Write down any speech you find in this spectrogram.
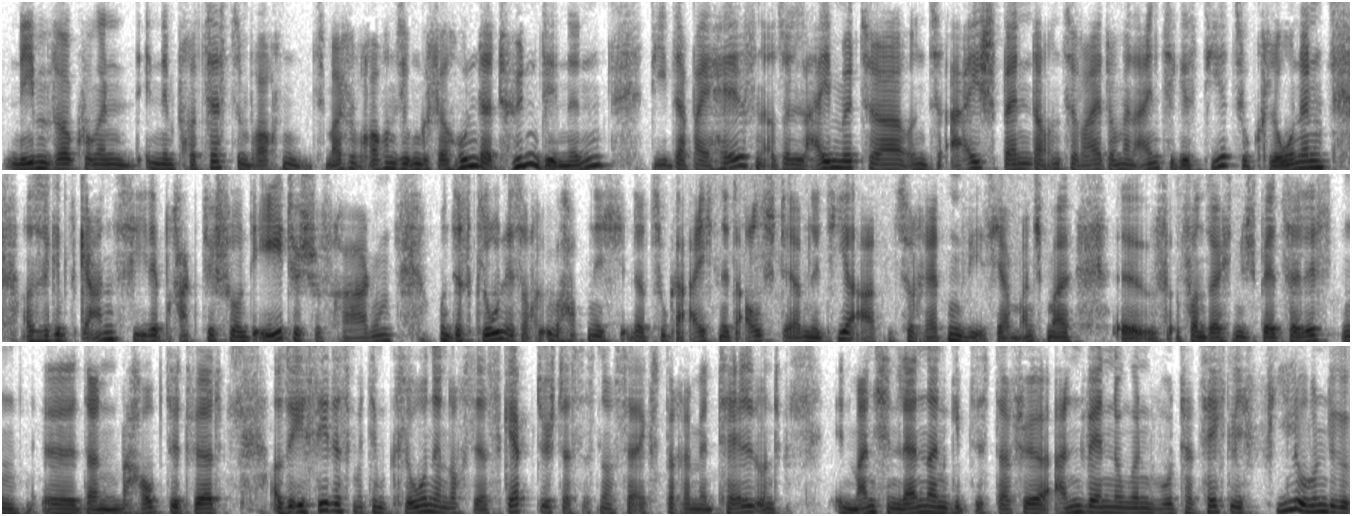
Nebenwirkungen in dem Prozess. Zum, brauchen, zum Beispiel brauchen sie ungefähr 100 Hündinnen, die dabei helfen, also Leihmütter und Eispender und so weiter, um ein einziges Tier zu klonen. Also da gibt es ganz viele praktische und ethische Fragen. Und das Klonen ist auch überhaupt nicht dazu geeignet, aussterbende Tierarten zu retten, wie es ja manchmal äh, von solchen Spezialisten äh, dann behauptet wird. Also ich sehe das mit dem Klonen noch sehr skeptisch skeptisch, das ist noch sehr experimentell und in manchen Ländern gibt es dafür Anwendungen, wo tatsächlich viele Hunde,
